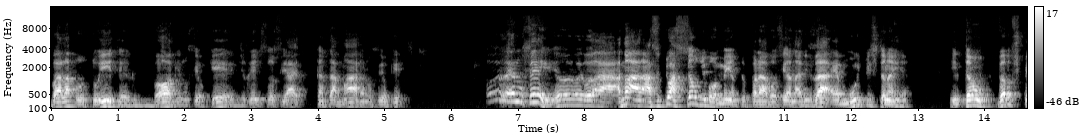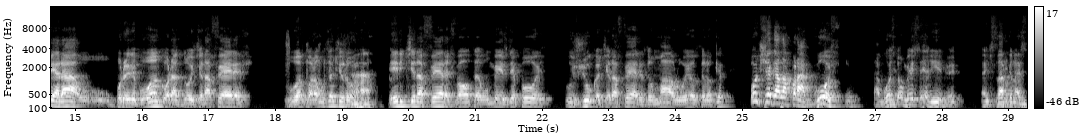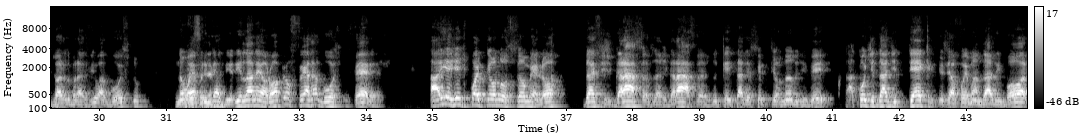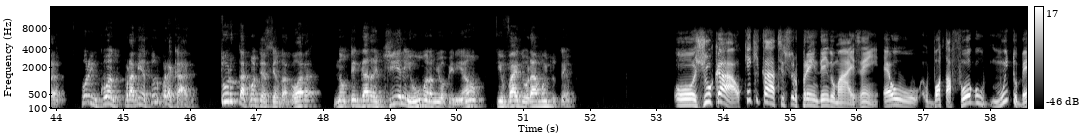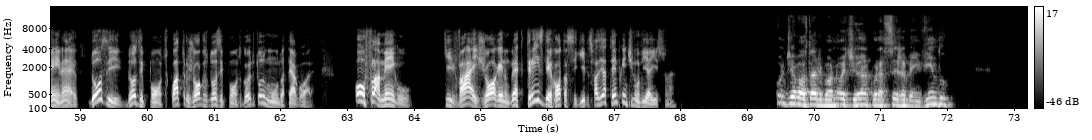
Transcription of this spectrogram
vai lá para o Twitter, blog, não sei o quê, de redes sociais, cantar marra, não sei o quê. Eu não sei. Eu, eu, a, a situação de momento para você analisar é muito estranha. Então, vamos esperar, o, por exemplo, o âncora 2 tirar férias. O âncora 1 um já tirou. Ele tira férias, volta um mês depois. O Juca tira férias, o Mauro, eu, sei lá o quê. Quando chegar lá para agosto, agosto é um mês terrível, hein? A gente sabe que na história do Brasil, agosto não é Pois é. brincadeira. E lá na Europa é o ferro agosto, férias. Aí a gente pode ter uma noção melhor das desgraças, das graças, do que está decepcionando de ver. A quantidade de técnicos já foi mandado embora. Por enquanto, para mim, é tudo precário. Tudo que está acontecendo agora não tem garantia nenhuma, na minha opinião, que vai durar muito tempo. Ô, Juca, o que que tá te surpreendendo mais, hein? É o, o Botafogo muito bem, né? 12, 12 pontos, quatro jogos, 12 pontos, ganhou de todo mundo até agora. Ou o Flamengo, que vai, joga e não ganha, três derrotas seguidas, fazia tempo que a gente não via isso, né? Bom dia, boa tarde, boa noite, âncora, seja bem-vindo.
